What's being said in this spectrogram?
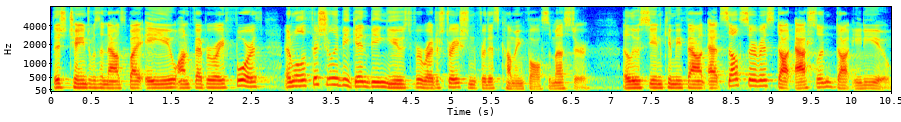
This change was announced by AU on February 4th and will officially begin being used for registration for this coming fall semester. Ellucian can be found at selfservice.ashland.edu.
